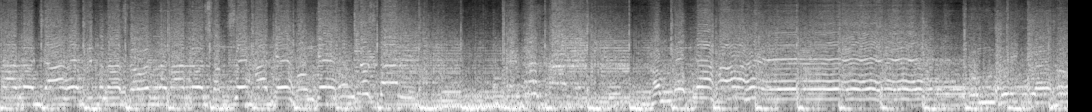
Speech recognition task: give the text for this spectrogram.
डालो चाहे जितना ज़ोर लगा लो सबसे आगे होंगे हिंदुस्तान हिंदुस्तान हमने कहा है तुम भी कहो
